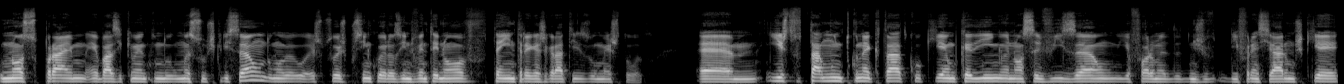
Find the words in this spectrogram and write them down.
o nosso Prime é basicamente uma subscrição, uma, as pessoas por 5,99€ têm entregas grátis o mês todo. Um, e isto está muito conectado com o que é um bocadinho a nossa visão e a forma de nos diferenciarmos, que é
